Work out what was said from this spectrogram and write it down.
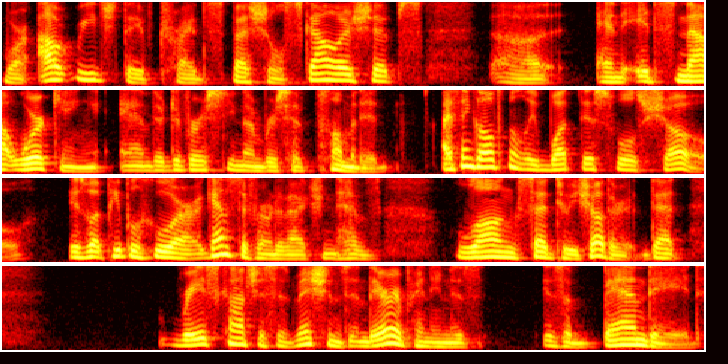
more outreach. They've tried special scholarships, uh, and it's not working. And their diversity numbers have plummeted. I think ultimately what this will show is what people who are against affirmative action have long said to each other that race conscious admissions, in their opinion, is is a band aid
